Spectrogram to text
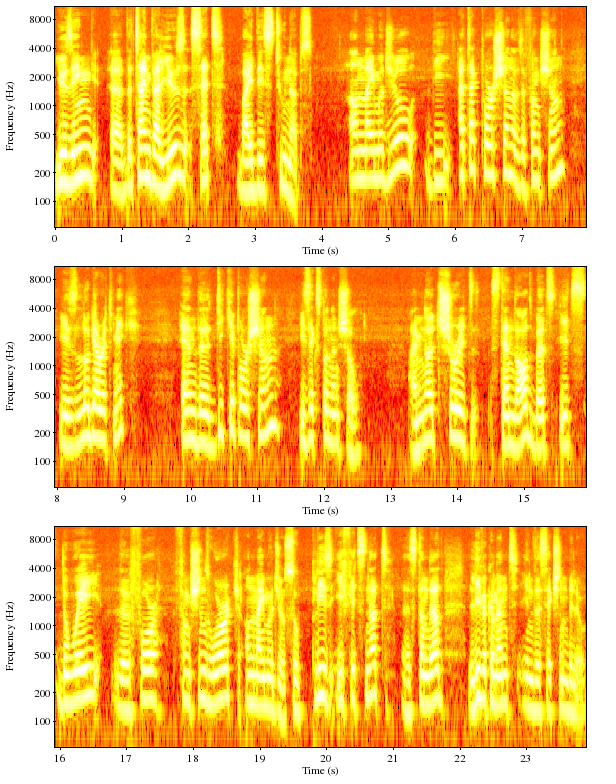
using uh, the time values set by these two knobs. On my module, the attack portion of the function is logarithmic and the decay portion is exponential. I'm not sure it's standard, but it's the way the four functions work on my module. So please, if it's not uh, standard, leave a comment in the section below.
